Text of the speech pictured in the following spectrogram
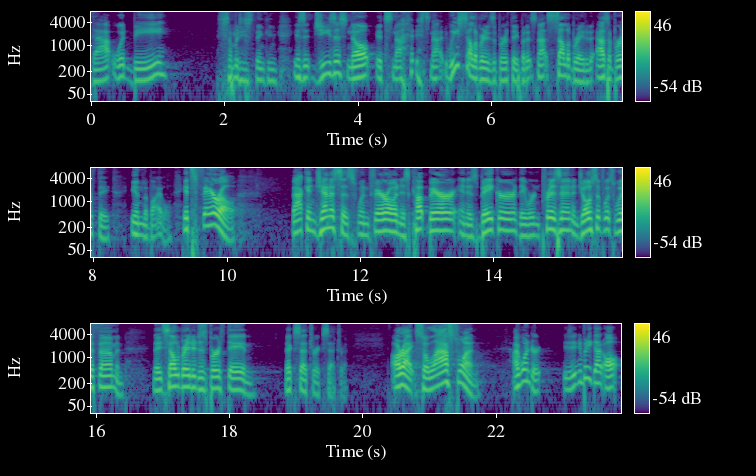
That would be somebody's thinking, is it Jesus? No, it's not. It's not. We celebrate his birthday, but it's not celebrated as a birthday in the Bible. It's Pharaoh. Back in Genesis, when Pharaoh and his cupbearer and his baker, they were in prison, and Joseph was with them, and they celebrated his birthday, and etc., etc. All right, so last one. I wonder, has anybody got all,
